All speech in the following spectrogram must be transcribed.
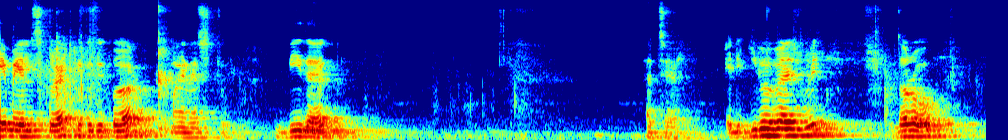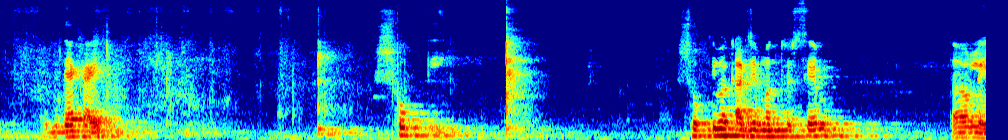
M L square T to the power minus two বি দেখ। আচ্ছা এটি কীভাবে আসবে? ধরো দেখাই। শক্তি। শক্তি বা কার্যের মাত্রা সেম তাহলে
